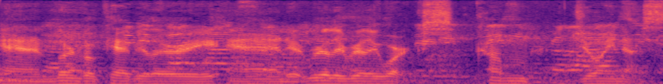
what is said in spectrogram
and learn vocabulary and it really, really works. Come join us.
